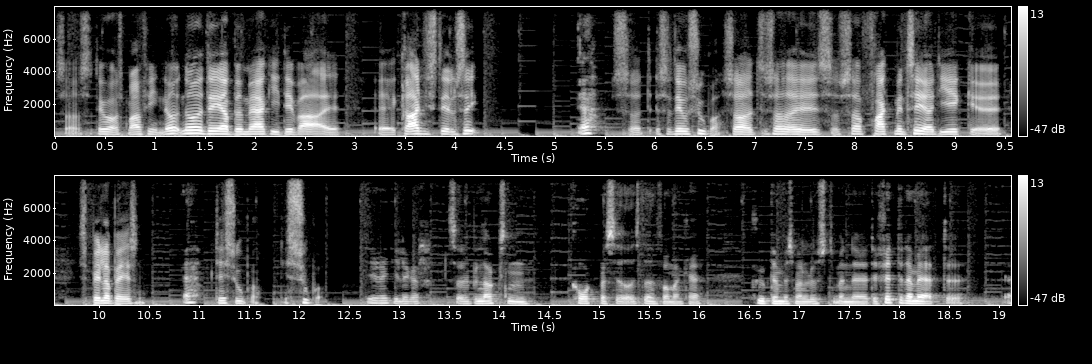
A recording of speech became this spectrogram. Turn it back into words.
Så, så det var også meget fint. Noget, noget af det, jeg blev mærke i, det var øh, øh, gratis DLC. Ja. Så, så det er jo super. Så, så, øh, så, så fragmenterer de ikke øh, spillerbasen. Ja. Det er super. Det er super. Det er rigtig lækkert. Så det bliver nok sådan kortbaseret, i stedet for at man kan købe dem, hvis man har lyst. Men øh, det er fedt det der med, at øh, ja,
